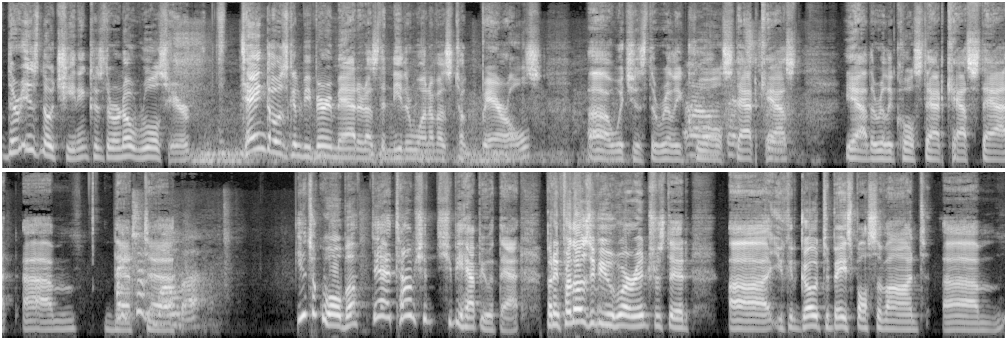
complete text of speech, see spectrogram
there is no cheating because there are no rules here tango is going to be very mad at us that neither one of us took barrels uh which is the really Oh, cool that's true. statcast yeah the really cool statcast stat um I that took uh, wOBA. You took wOBA. Yeah, Tom should should be happy with that. But for those of you who are interested, uh, you can go to Baseball Savant, um,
